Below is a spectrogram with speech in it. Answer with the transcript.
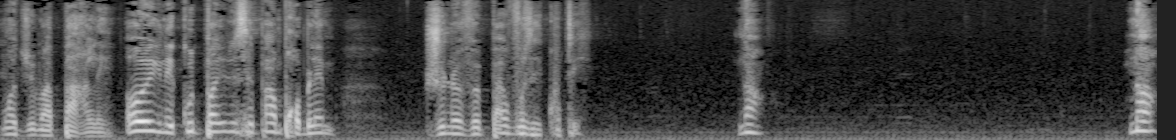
Moi, Dieu m'a parlé. Oh, il n'écoute pas, ce n'est pas un problème. Je ne veux pas vous écouter. Non. Non.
